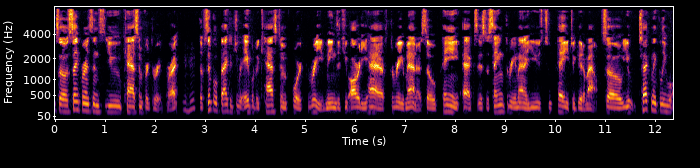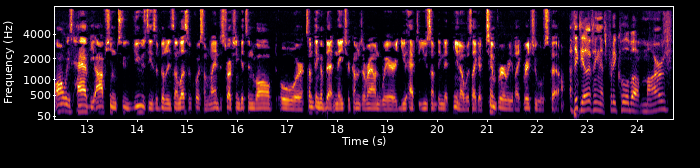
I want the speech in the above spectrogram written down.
So say for instance, you cast him for three, right? Mm-hmm. The simple fact that you were able to cast him for three means that you already have three mana. So paying X is the same three mana used to pay to get him out. So you technically will always have the option to use these abilities unless of course some land destruction gets involved or something of that nature comes around where you had to use something that, you know, was like a temporary like ritual spell. I think the other thing that's pretty cool about Marv,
